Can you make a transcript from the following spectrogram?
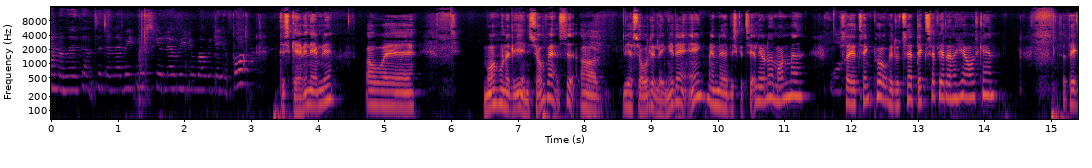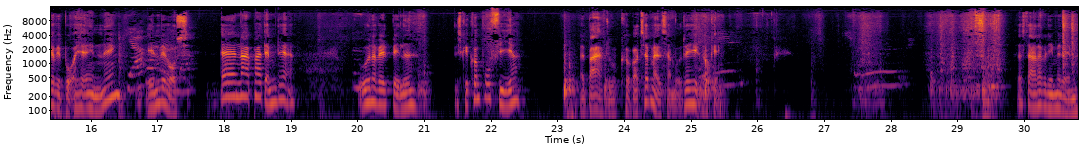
Skærm og velkommen til den her video. Nu skal vi lave video, hvor vi dækker bord. Det skal vi nemlig. Og øh, mor hun er lige inde i soveværelset, og vi har sovet lidt længe i dag, ikke? men øh, vi skal til at lave noget morgenmad. Ja. Så jeg tænkte på, vil du tage dækservietterne herovre, Skæren? Så dækker vi bord herinde, ikke? Ja, Inde ved vores... Uh, nej, bare dem der. Uden at vælge billede. Vi skal kun bruge fire. Men bare, du kan godt tage dem alle sammen ud, det er helt okay. Så starter vi lige med dem.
